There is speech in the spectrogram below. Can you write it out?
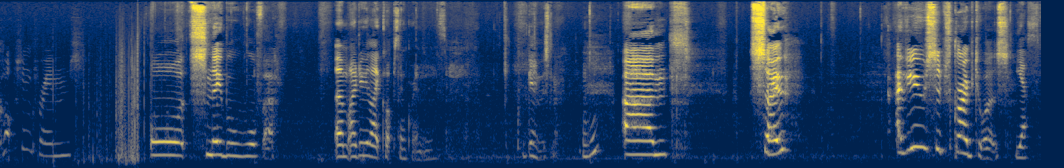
Cops and Crims or Snowball Warfare? Um, I do like Cops and Crims. Good game, isn't it? Mhm. Um, so, have you subscribed to us? Yes.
